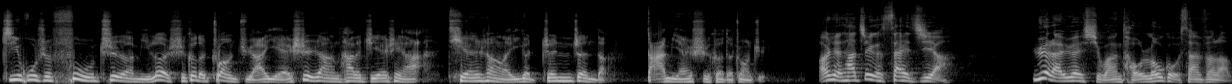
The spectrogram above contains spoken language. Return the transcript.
几乎是复制了米勒时刻的壮举啊，也是让他的职业生涯添上了一个真正的达米安时刻的壮举。而且他这个赛季啊。越来越喜欢投 logo 三分了，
